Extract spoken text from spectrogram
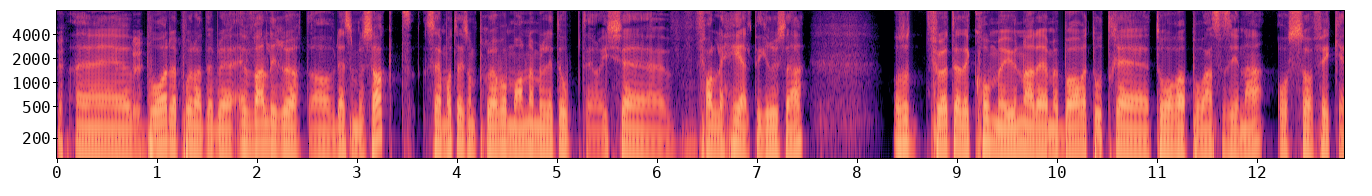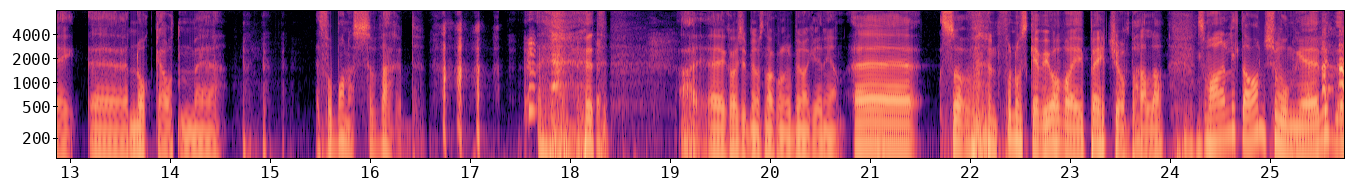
Eh, både pga. at jeg ble, er veldig rørt av det som ble sagt, så jeg måtte liksom prøve å manne meg litt opp til å ikke falle helt i gruset. Og så følte jeg at jeg kom meg unna det med bare to-tre tårer på venstresiden side, og så fikk jeg eh, knockouten med et forbanna sverd. Nei, jeg kan ikke begynne å snakke om det, jeg begynner å grine igjen. Eh, så, for nå skal vi over i Patreon-perler, som har en litt annen schwung. eh, Litt,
